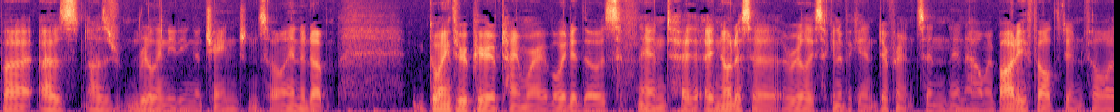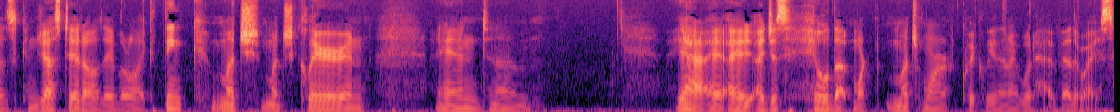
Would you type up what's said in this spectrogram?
but I was I was really needing a change, and so I ended up going through a period of time where I avoided those, and I, I noticed a, a really significant difference in, in how my body felt. It didn't feel as congested. I was able to like think much much clearer, and and um, yeah, I, I, I just healed up more much more quickly than I would have otherwise.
